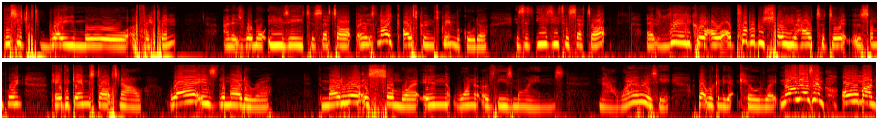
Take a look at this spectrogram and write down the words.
this is just way more efficient and it's way more easy to set up and it's like ice cream screen recorder. It's as easy to set up and it's really cool. I'll, I'll probably show you how to do it at some point. Okay the game starts now. Where is the murderer? The murderer is somewhere in one of these mines now, where is he? I bet we're going to get killed. Wait. No, that's him! Oh, man.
